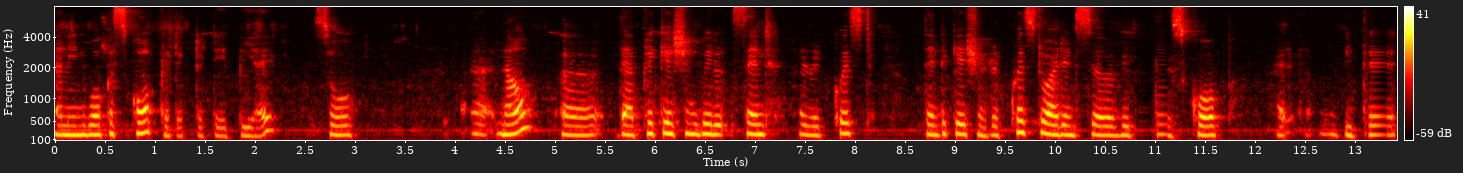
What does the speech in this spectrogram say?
and invoke a scope protected API. So uh, now uh, the application will send a request, authentication request to identity server with the scope, uh, with the,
